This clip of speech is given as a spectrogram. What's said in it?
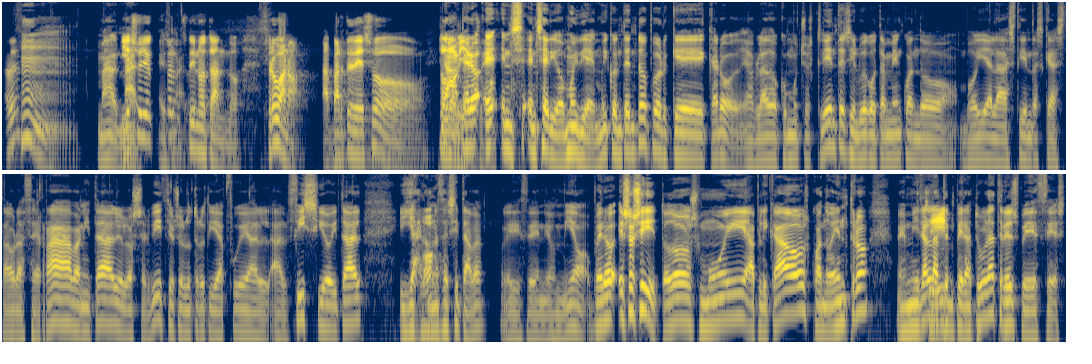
¿sabes? Hmm. Mal, y eso yo creo que lo estoy notando. Pero bueno, aparte de eso, todo bien. Pero en, serio, muy bien, muy contento porque, claro, he hablado con muchos clientes y luego también cuando voy a las tiendas que hasta ahora cerraban y tal, y los servicios, el otro día fui al, al fisio y tal, y ya lo oh. necesitaba, porque dicen, Dios mío. Pero eso sí, todos muy aplicados. Cuando entro, me miran la temperatura tres veces.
